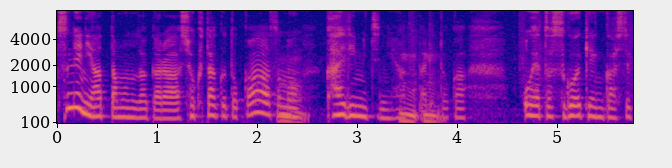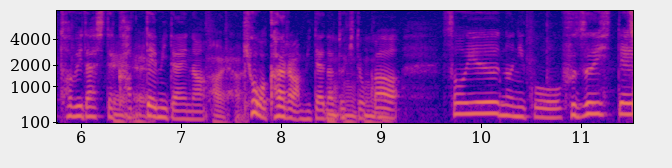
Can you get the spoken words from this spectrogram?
常にあったものだから食卓とかそうのん。帰り道にあったりとか、親とすごい喧嘩して飛び出して買ってみたいな、はいはい。今日は帰らんみたいな時とか、うんうんうんそういうのにこう付随して、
